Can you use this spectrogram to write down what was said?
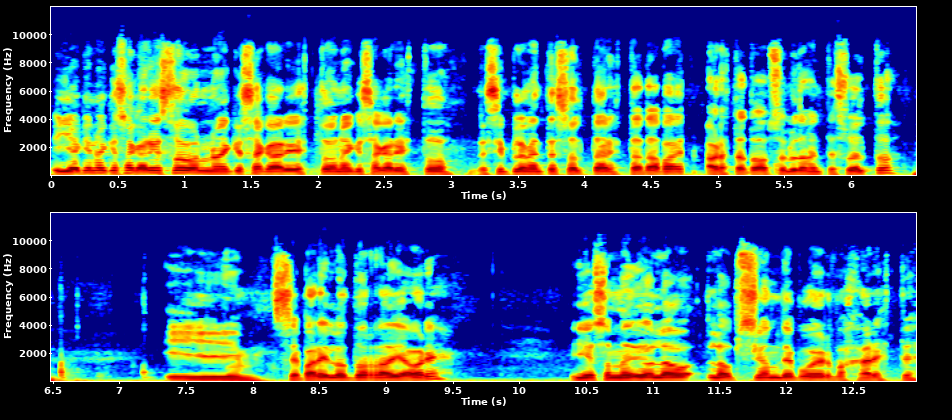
Y ya que no hay que sacar eso, no hay que sacar esto, no hay que sacar esto, es simplemente soltar esta tapa. Ahora está todo absolutamente suelto. Y separé los dos radiadores. Y eso me dio la, la opción de poder bajar este,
